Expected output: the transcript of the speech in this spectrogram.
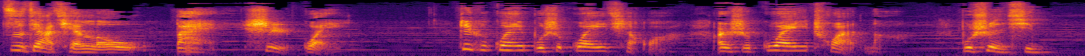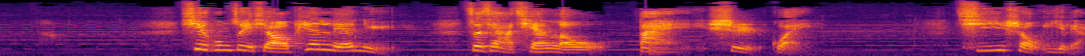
自驾前楼，百事乖。这个乖不是乖巧啊，而是乖舛呐，不顺心。谢公最小偏怜女。自驾前楼，百事乖。起手一联，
